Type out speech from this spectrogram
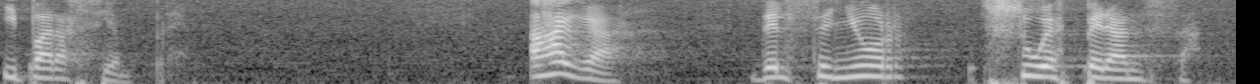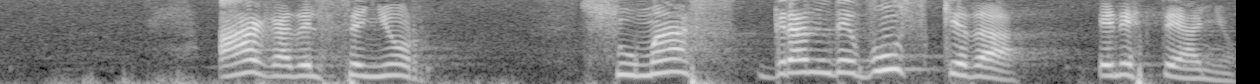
y para siempre. Haga del Señor su esperanza. Haga del Señor su más grande búsqueda en este año.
